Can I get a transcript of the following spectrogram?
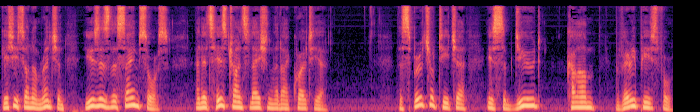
Geshe Sonam Rinchen uses the same source, and it's his translation that I quote here. The spiritual teacher is subdued, calm, very peaceful,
